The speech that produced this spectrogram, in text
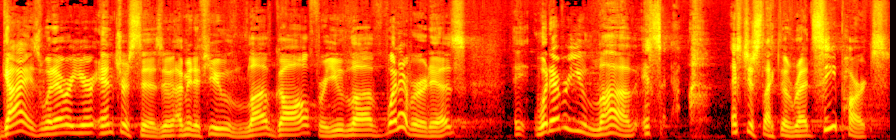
Guys, whatever your interest is, I mean, if you love golf or you love whatever it is, whatever you love, it's, it's just like the Red Sea parts.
